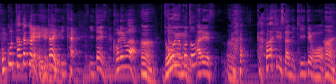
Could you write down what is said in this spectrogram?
ここ叩かれて痛い？痛い。痛いですこれはうん、どういうこと？あれです、うん。か川尻さんに聞いても、は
